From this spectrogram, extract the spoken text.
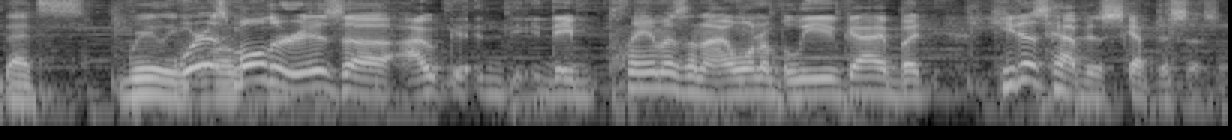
That's really Whereas more- Mulder is a, I, they play him as an I want to believe guy, but he does have his skepticism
